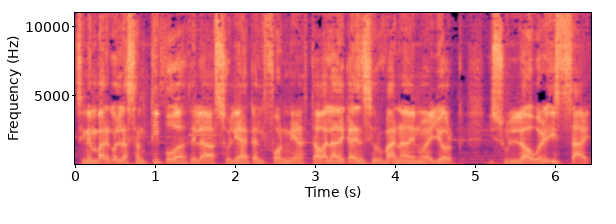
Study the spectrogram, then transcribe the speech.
Sin embargo, en las antípodas de la soleada California estaba la decadencia urbana de Nueva York y su Lower East Side.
